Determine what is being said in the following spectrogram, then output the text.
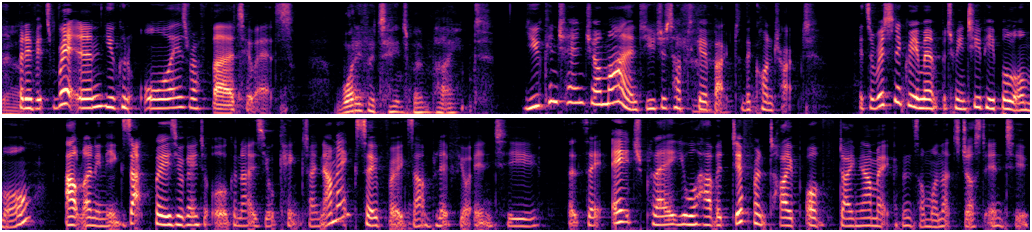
Yeah. But if it's written, you can always refer to it. What if I change my mind? You can change your mind. You just have to go back to the contract. It's a written agreement between two people or more outlining the exact ways you're going to organize your kink dynamic. So, for example, if you're into let's say age play, you will have a different type of dynamic than someone that's just into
